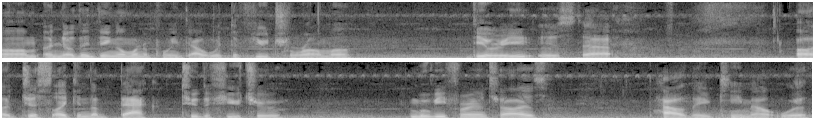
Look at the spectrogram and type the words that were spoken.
um, another thing I want to point out with the Futurama theory is that uh, just like in the Back to the Future movie franchise, how they came out with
